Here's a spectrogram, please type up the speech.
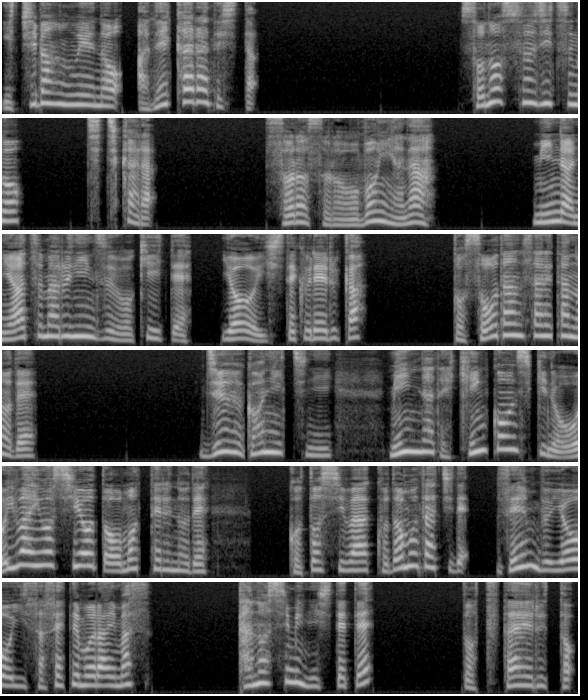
一番上の姉からでした。その数日後父から「そろそろお盆やな。みんなに集まる人数を聞いて用意してくれるか?」と相談されたので15日にみんなで金婚式のお祝いをしようと思ってるので今年は子供たちで全部用意させてもらいます。楽しみにしてて。と伝えると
